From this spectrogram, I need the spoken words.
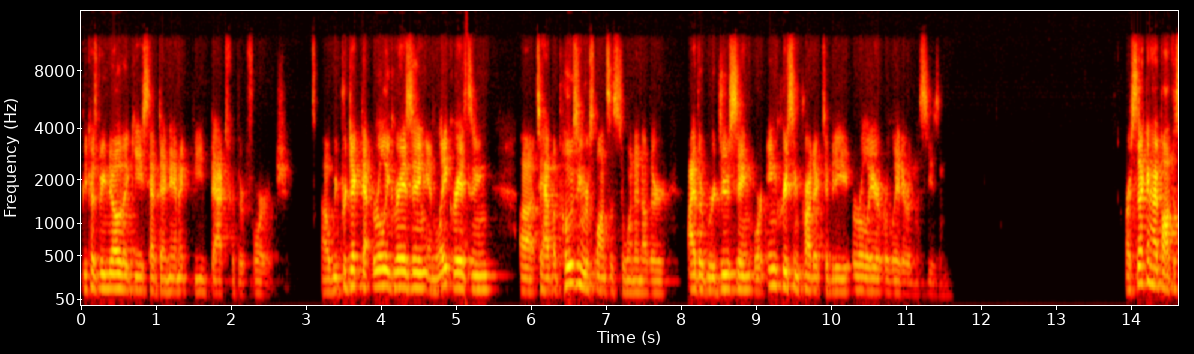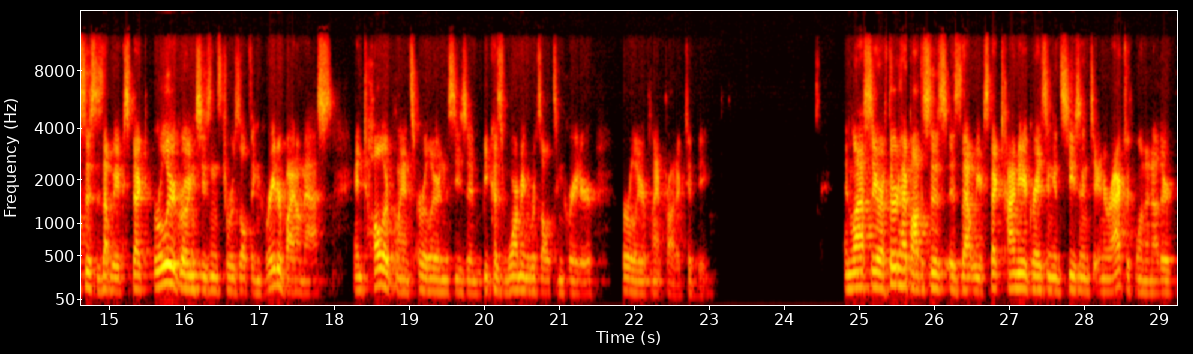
because we know that geese have dynamic feedbacks with their forage. Uh, we predict that early grazing and late grazing uh, to have opposing responses to one another, either reducing or increasing productivity earlier or later in the season. Our second hypothesis is that we expect earlier growing seasons to result in greater biomass and taller plants earlier in the season because warming results in greater earlier plant productivity. And lastly, our third hypothesis is that we expect timing of grazing and season to interact with one another.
